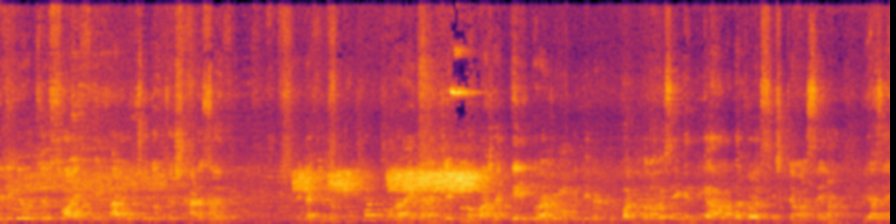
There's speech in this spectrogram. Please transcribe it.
এদিকে হচ্ছে ছয় ফিট আর হচ্ছে হচ্ছে সাড়ে ছয় ফিট এটা কিন্তু টুপাট করা, এখানে যে কোনো বাসায় ক্যারি করার জন্য কিন্তু এটা টুপাট করা হয়েছে, এখান থেকে আলাদা করার সিস্টেম আছে, ঠিক আছে?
